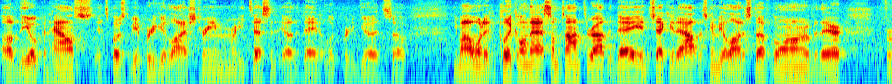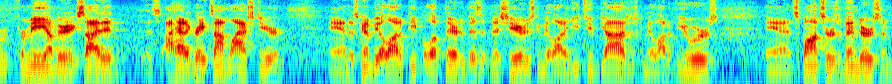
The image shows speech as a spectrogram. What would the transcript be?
of the open house. It's supposed to be a pretty good live stream. I remember, he tested it the other day and it looked pretty good. So you might want to click on that sometime throughout the day and check it out. There's going to be a lot of stuff going on over there. For, for me, I'm very excited. It's, I had a great time last year, and there's going to be a lot of people up there to visit this year. There's going to be a lot of YouTube guys. There's going to be a lot of viewers and sponsors, vendors, and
